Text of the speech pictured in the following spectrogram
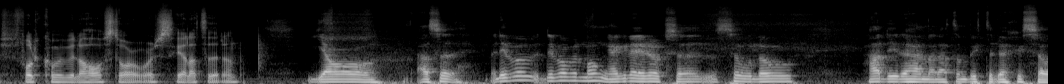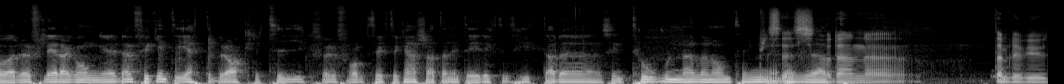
Folk kommer vilja ha Star Wars hela tiden. Ja, alltså men det var, det var väl många grejer också. Solo hade ju det här med att de bytte regissörer flera gånger. Den fick inte jättebra kritik för folk tyckte kanske att den inte riktigt hittade sin ton eller någonting. Precis. Eller Och att, den, eh, den blev ju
